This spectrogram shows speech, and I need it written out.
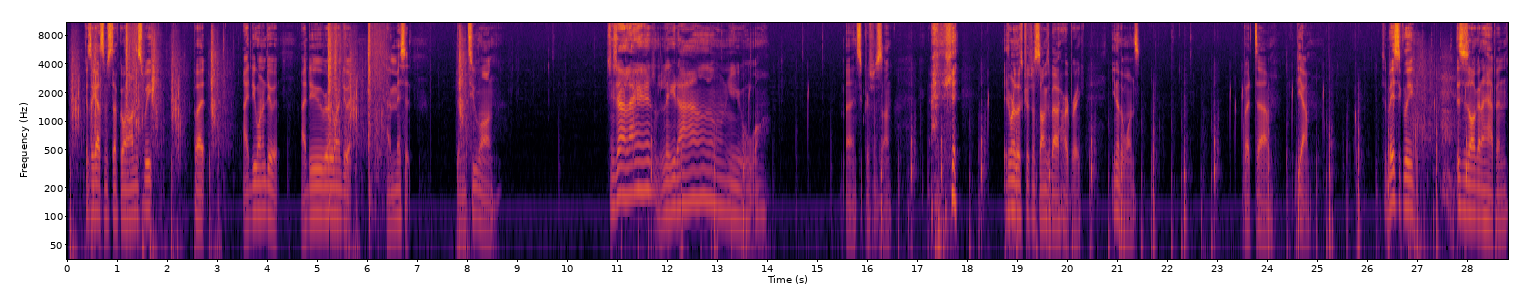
Because I got some stuff going on this week. But I do want to do it. I do really want to do it. I miss it. Been too long. Since I last laid eyes on you. Uh, it's a Christmas song. it's one of those Christmas songs about heartbreak. You know the ones. But, um, yeah. So basically, this is all going to happen.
